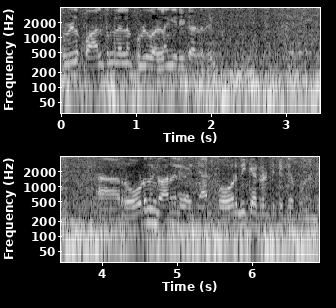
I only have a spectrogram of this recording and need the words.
ഫുള്ള് പാലത്തുമ്പിലെല്ലാം ഫുള്ള് വെള്ളം കയറിയിട്ടുള്ളത് റോഡൊന്നും കാണുന്നില്ല ഗൈസ് ഞാൻ ഫോർ ഇട്ടിട്ടൊക്കെ പോകുന്നുണ്ട്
